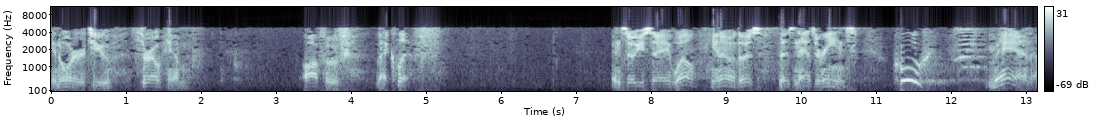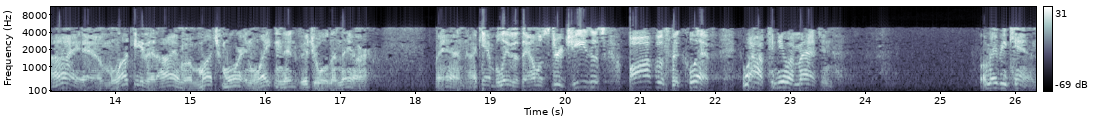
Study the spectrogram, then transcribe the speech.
in order to throw him off of that cliff. And so you say, well, you know, those those Nazarenes, whew, man, I am lucky that I am a much more enlightened individual than they are. Man, I can't believe that they almost threw Jesus off of the cliff. Wow, can you imagine? Well, maybe you can.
